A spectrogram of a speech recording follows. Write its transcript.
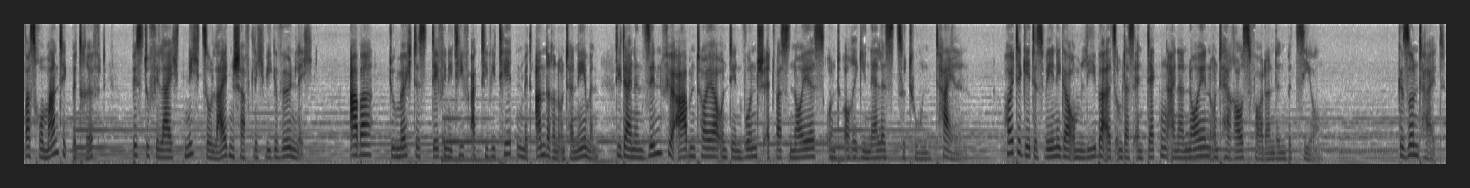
Was Romantik betrifft, bist du vielleicht nicht so leidenschaftlich wie gewöhnlich, aber du möchtest definitiv Aktivitäten mit anderen unternehmen, die deinen Sinn für Abenteuer und den Wunsch, etwas Neues und Originelles zu tun, teilen. Heute geht es weniger um Liebe als um das Entdecken einer neuen und herausfordernden Beziehung. Gesundheit.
